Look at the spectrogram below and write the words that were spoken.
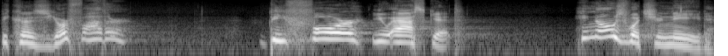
because your Father, before you ask it, He knows what you need.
